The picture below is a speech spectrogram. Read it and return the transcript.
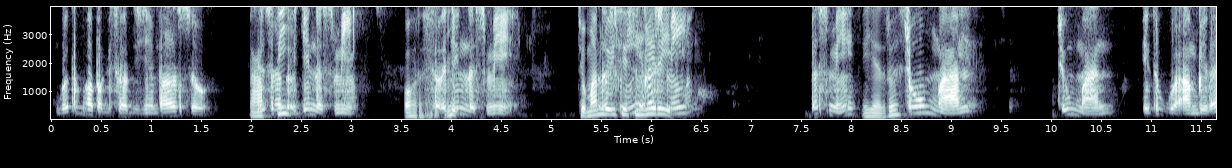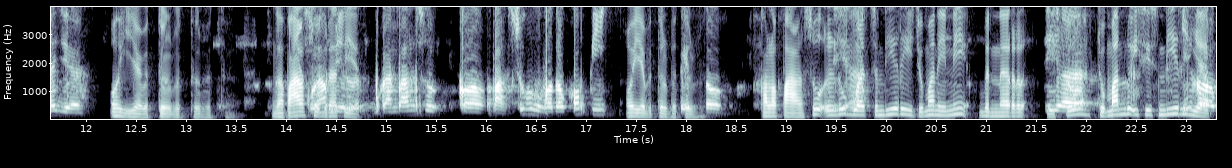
gue tuh nggak pakai surat izin palsu Itu surat Tapi izin resmi oh surat resmi. izin resmi Cuman lu isi Resmi, sendiri. resmi resmi Iya, terus? cuman cuman itu gua ambil aja Oh iya, betul betul betul. Nggak palsu gua berarti ya? bukan palsu kalau palsu gua fotokopi Oh iya, betul betul. gitu Kalau palsu lu Iya. buat sendiri, cuman ini bener Iya. itu, cuman lu isi sendiri Iya, ya. kalau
